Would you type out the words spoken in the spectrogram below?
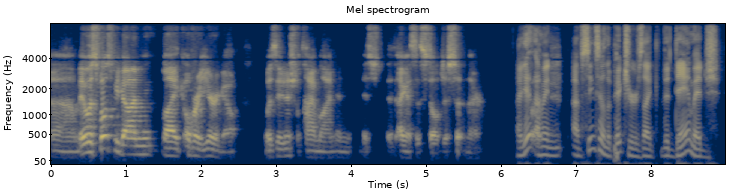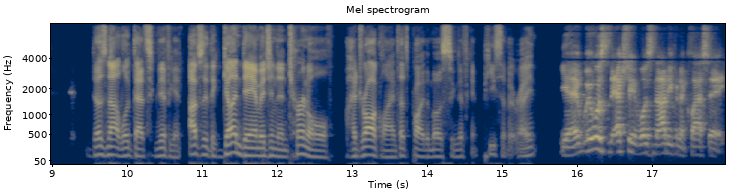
Um, it was supposed to be done like over a year ago was the initial timeline, and it's I guess it's still just sitting there. I guess. I mean, I've seen some of the pictures. Like the damage does not look that significant. Obviously, the gun damage and the internal hydraulic lines, that's probably the most significant piece of it, right? Yeah, it, it was actually it was not even a class A,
